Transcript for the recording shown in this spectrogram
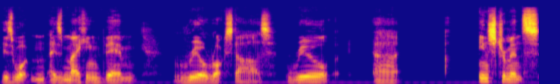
is what is making them real rock stars, real uh, instruments,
